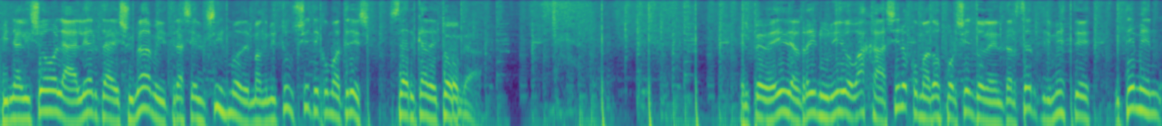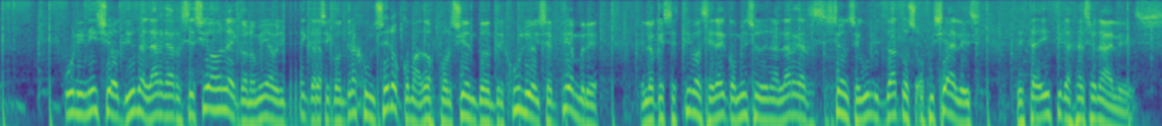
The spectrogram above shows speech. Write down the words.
Finalizó la alerta de tsunami tras el sismo de magnitud 7,3 cerca de Tonga. El PBI del Reino Unido baja a 0,2% en el tercer trimestre y temen un inicio de una larga recesión. La economía británica se contrajo un 0,2% entre julio y septiembre, en lo que se estima será el comienzo de una larga recesión según datos oficiales de estadísticas nacionales.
